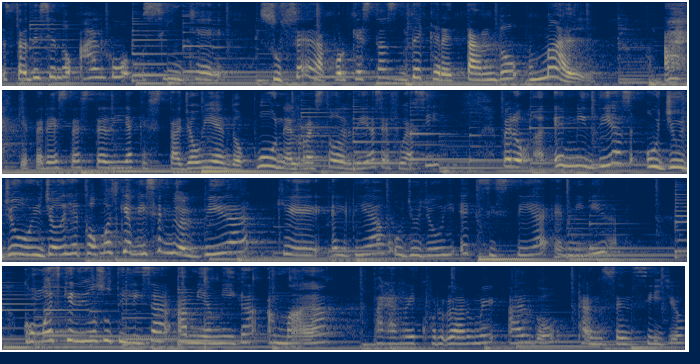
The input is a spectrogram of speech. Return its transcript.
estás diciendo algo sin que suceda, porque estás decretando mal. Ay, qué pereza este día que está lloviendo. Pum, el resto del día se fue así. Pero en mis días uyuyuy, yo dije, ¿cómo es que a mí se me olvida que el día uyuyuy existía en mi vida? ¿Cómo es que Dios utiliza a mi amiga amada para recordarme algo tan sencillo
